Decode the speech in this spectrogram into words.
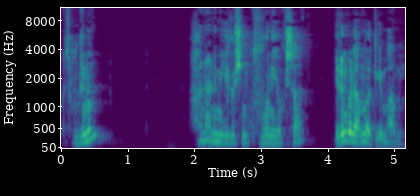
그래서 우리는 하나님이 이루신 구원의 역사 이런 걸 하면 어떻게 마음이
